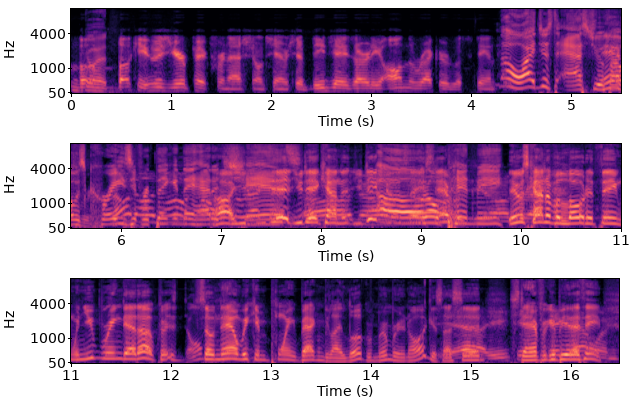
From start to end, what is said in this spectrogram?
Bu- go ahead. Bucky, who's your pick for national championship? DJ's already on the record with Stanford. no, I just asked you if I was crazy No, for thinking no, they had a no. Oh, chance. you did. You did kind of. You did kind of Oh, say don't Stanford. pin me. It was kind of a loaded thing when you bring that up. 'cause- Don't So now we can point back and be like, look, remember in August I said Stanford could be that that thing. one.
